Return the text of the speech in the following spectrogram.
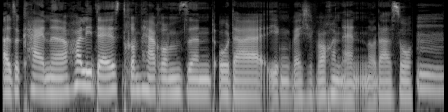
also keine Holidays drumherum sind oder irgendwelche Wochenenden oder so. Mhm.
